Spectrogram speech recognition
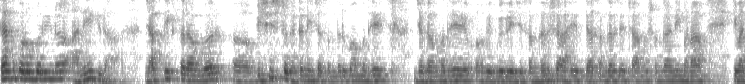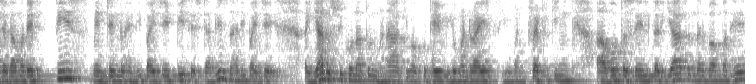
त्याचबरोबरीनं अनेकदा जागतिक स्तरावर विशिष्ट घटनेच्या संदर्भामध्ये जगामध्ये वेगवेगळे जे संघर्ष आहेत त्या संघर्षाच्या अनुषंगाने म्हणा किंवा जगामध्ये पीस मेंटेन राहिली पाहिजे पीस एस्टॅब्लिश झाली पाहिजे या दृष्टिकोनातून म्हणा किंवा कुठे ह्युमन राईट्स ह्युमन ट्रॅफिकिंग होत असेल तर या संदर्भामध्ये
